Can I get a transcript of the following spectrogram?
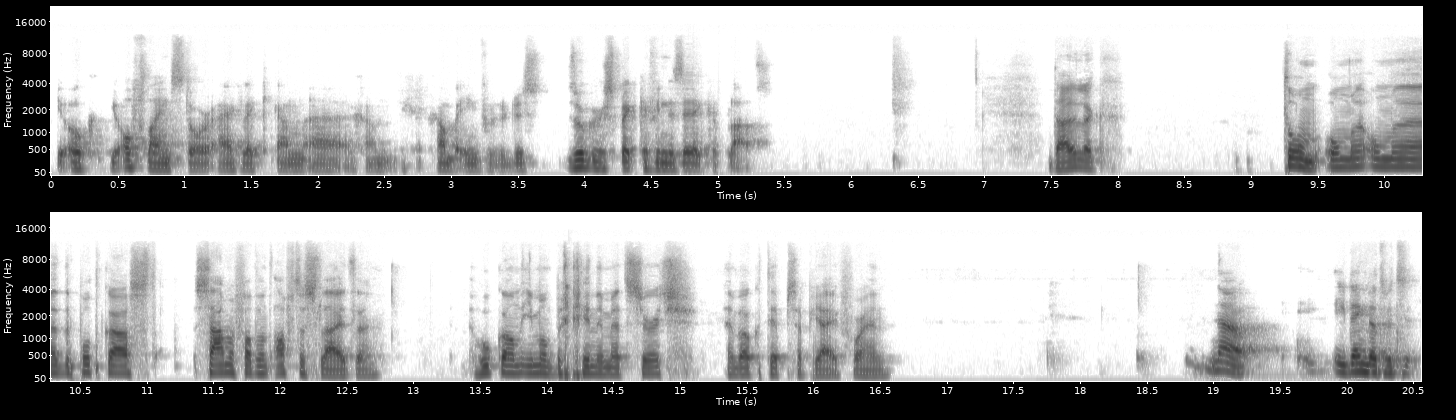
je ook je offline store eigenlijk kan uh, gaan, gaan beïnvloeden. Dus zulke gesprekken vinden zeker plaats. Duidelijk. Tom, om, eh, om uh, de podcast samenvattend af te sluiten. Hoe kan iemand beginnen met search en welke tips heb jij voor hen? Nou, ik denk dat we het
